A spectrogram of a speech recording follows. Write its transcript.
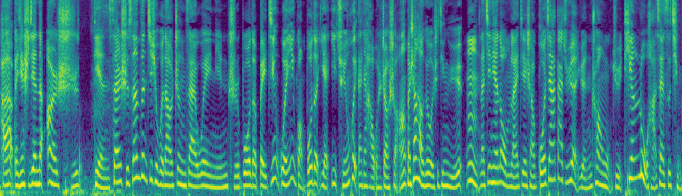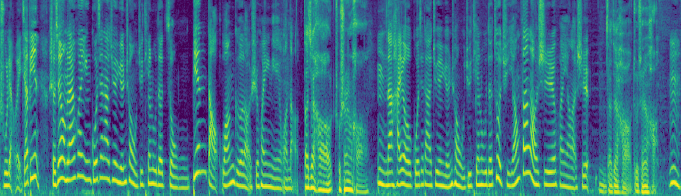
好了，北京时间的二十点三十三分，继续回到正在为您直播的北京文艺广播的演艺群会。大家好，我是赵爽。晚上好，各位，我是金鱼。嗯，那今天呢，我们来介绍国家大剧院原创舞剧《天路》哈，再次请出两位嘉宾。首先，我们来欢迎国家大剧院原创舞剧《天路》的总编导王格老师，欢迎您，王导。大家好，主持人好。嗯，那还有国家大剧院原创舞剧《天路》的作曲杨帆老师，欢迎杨老师。嗯，大家好，主持人好。嗯，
